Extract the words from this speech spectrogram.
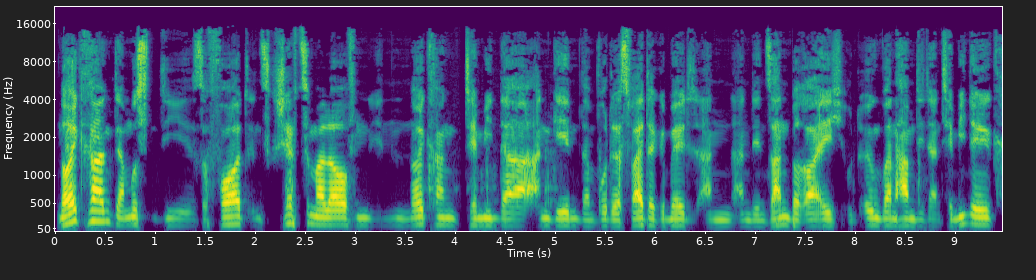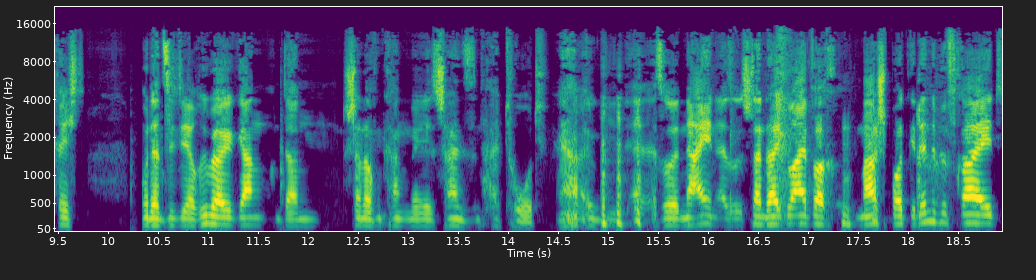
neukrank, da mussten die sofort ins Geschäftszimmer laufen, einen Neukranktermin da angeben, dann wurde das weitergemeldet an, an den San-Bereich und irgendwann haben die dann Termine gekriegt und dann sind die da rübergegangen und dann stand auf dem Krankenmeldeschein, sie sind halt tot. Ja, irgendwie, äh, also nein, also es stand halt nur einfach Marschsport Gelände befreit,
